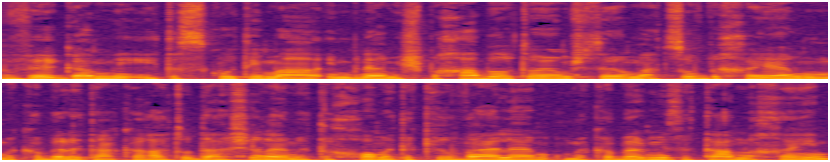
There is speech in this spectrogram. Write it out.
וגם התעסקות עם, ה, עם בני המשפחה באותו יום, שזה יום העצוב בחייהם, הוא מקבל את ההכרת תודה שלהם, את החום, את הקרבה אליהם, הוא מקבל מזה טעם לחיים.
